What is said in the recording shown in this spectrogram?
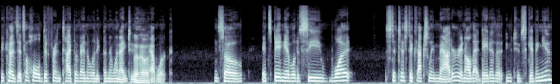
because it's a whole different type of analytic than the one I do Uh-huh. at work. And so it's being able to see what statistics actually matter in all that data that YouTube's giving you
